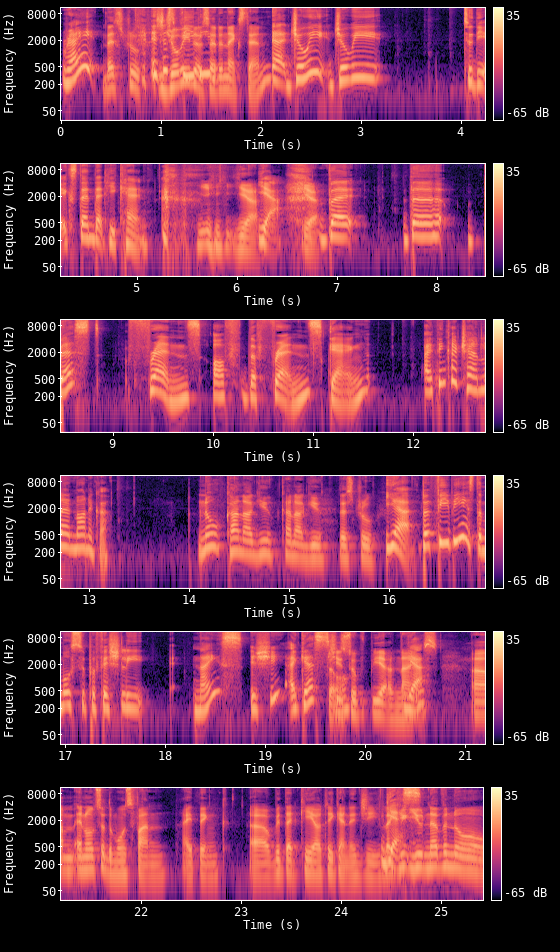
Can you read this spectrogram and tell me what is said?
right? That's true. It's just Joey to a certain extent. Yeah, Joey, Joey, to the extent that he can. yeah. Yeah. Yeah. But the best friends of the Friends gang, I think are Chandler and Monica. No, can't argue. Can't argue. That's true. Yeah. But Phoebe is the most superficially nice, is she? I guess so. She's super, yeah, nice. Um, and also the most fun, I think, uh, with that chaotic energy. Like Yes. you, you never know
